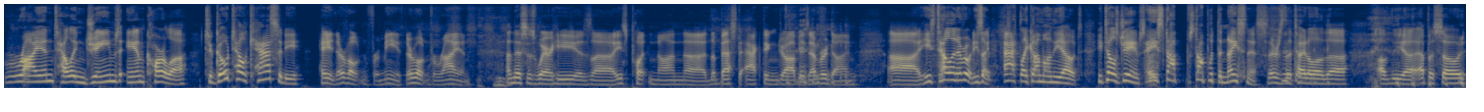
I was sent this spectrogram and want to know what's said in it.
Ryan telling James and Karla to go tell Cassidy, "Hey, they're voting for me. They're voting for Ryan." and this is where he is. Uh, he's putting on uh, the best acting job he's ever done. Uh, he's telling everyone. He's like, "Act like I'm on the out." He tells James, "Hey, stop, stop with the niceness." There's the title of the of the uh, episode.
